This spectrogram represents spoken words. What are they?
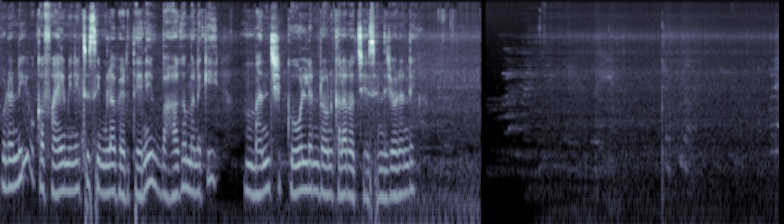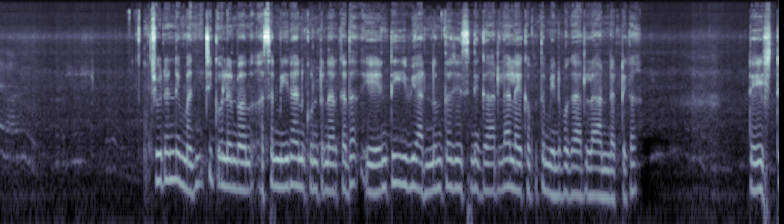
చూడండి ఒక ఫైవ్ మినిట్స్ సిమ్లో పెడితేనే బాగా మనకి మంచి గోల్డెన్ బ్రౌన్ కలర్ వచ్చేసింది చూడండి. చూడండి మంచి గోల్డెన్ బ్రౌన్ అసలు మీరే అనుకుంటున్నారు కదా ఏంటి ఇవి అన్నంతో చేసిన గారెలా లేకపోతే మినపగారెలా అన్నట్టుగా? టేస్ట్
